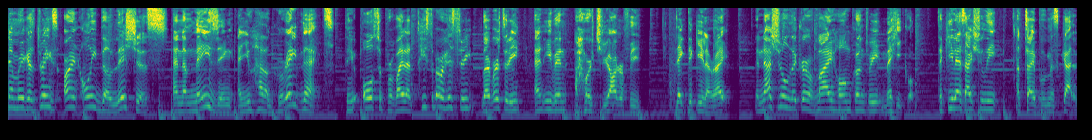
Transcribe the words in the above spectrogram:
America's drinks aren't only delicious and amazing and you have a great night, they also provide a taste of our history, diversity, and even our geography. Take tequila, right? The national liquor of my home country, Mexico. Tequila is actually a type of mezcal,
